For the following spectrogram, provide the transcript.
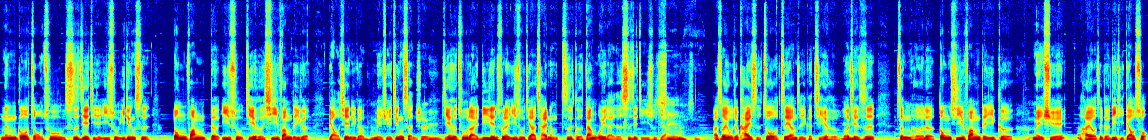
能够走出世界级的艺术，一定是东方的艺术结合西方的一个表现的一个美学精神，是结合出来历练出来艺术家才能资格当未来的世界级艺术家。是啊，所以我就开始做这样子一个结合，而且是整合了东西方的一个美学。还有这个立体雕塑，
